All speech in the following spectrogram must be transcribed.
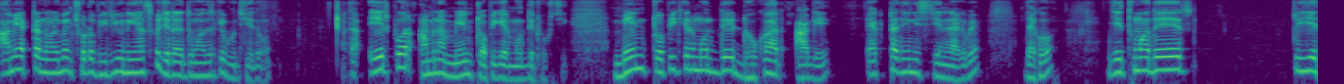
আমি একটা নর্মাল ছোটো ভিডিও নিয়ে আসব, যেটা তোমাদেরকে বুঝিয়ে দেবো। তা এরপর আমরা মেন টপিকের মধ্যে ঢুকছি। মেন টপিকের মধ্যে ঢোকার আগে একটা জিনিস জেনে রাখবে। দেখো যে তোমাদের এই যে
